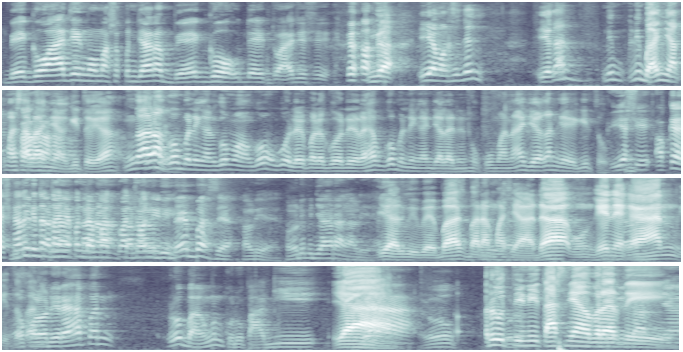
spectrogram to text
bego aja yang mau masuk penjara, bego, udah itu aja sih. Enggak, iya maksudnya ya kan ini ini banyak masalahnya Ah, ah, ah. gitu ya. Enggak lah, gue mendingan gue mau gue gue daripada gue di rehab gue mendingan jalanin hukuman aja kan kayak gitu. iya sih. Oke, sekarang Mungkin kita karena- tanya pendapat karena- karena Waconi lebih nih. bebas ya kali ya. Kalau di penjara kali ya. Ya lebih bebas, barang Iya. masih ada mungkin ya kan gitu Oh, kan. kalau di rehab kan lu bangun kudu pagi. Ya, Lu rutinitasnya berarti. rutinitasnya,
